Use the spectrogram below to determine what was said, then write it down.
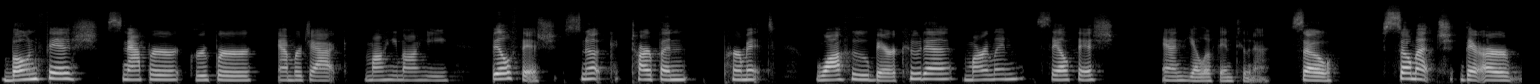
bonefish, snapper, grouper, amberjack, mahi mahi, billfish, snook, tarpon, permit, wahoo, barracuda, marlin, sailfish, and yellowfin tuna. So so much. There are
